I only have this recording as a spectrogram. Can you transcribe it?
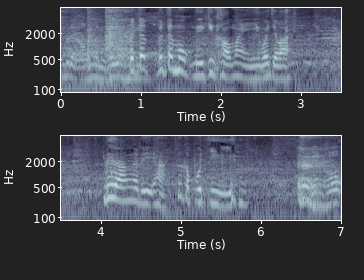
ไม่ได้เอาเงินเขายังเป็นตะเป็นตะหมุกนี่กินเขาวใหม่ว่าจะว่าเรื่องอะดิฮะคือกับปูจีเงินหก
